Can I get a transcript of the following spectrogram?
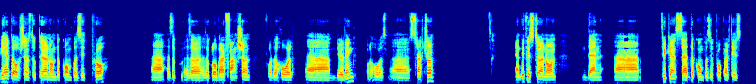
we have the options to turn on the composite pro uh, as, a, as, a, as a global function for the whole uh, building or the whole uh, structure. And if it's turned on, then we can set the composite properties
